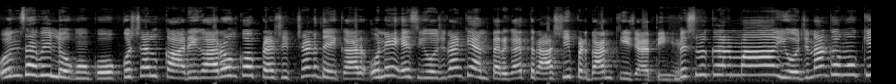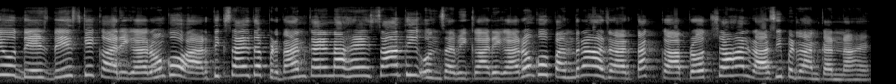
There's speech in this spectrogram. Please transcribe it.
उन सभी लोगों को कुशल कारीगरों को प्रशिक्षण देकर उन्हें इस योजना के अंतर्गत राशि प्रदान की जाती है। विश्वकर्मा योजना का मुख्य उद्देश्य देश के कारीगरों को आर्थिक सहायता प्रदान करना है। साथ ही उन सभी कारीगरों को पंद्रह हज़ार तक का प्रोत्साहन राशि प्रदान करना है।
